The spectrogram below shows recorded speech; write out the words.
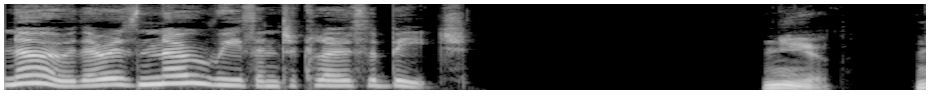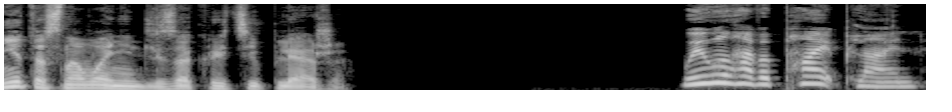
No, there is no reason to close the beach. Нет, нет оснований для закрытия пляжа. We will have a pipeline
